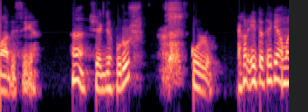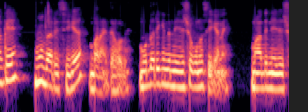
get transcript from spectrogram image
মাদি সিগা হ্যাঁ সে একজন পুরুষ করল। এখন এটা থেকে আমাকে মুদারি সিগা বানাইতে হবে। মুদারি কিন্তু নিজস্ব কোনো সিগা নেই। মাদি নিজস্ব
